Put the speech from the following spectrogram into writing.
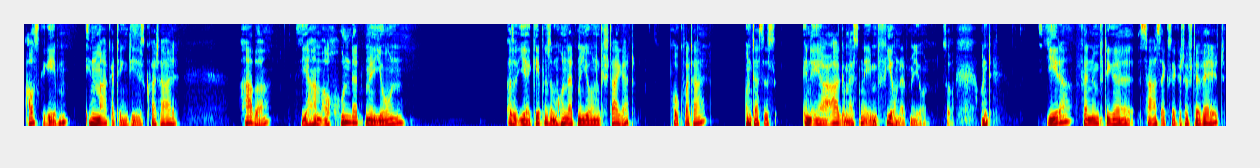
ausgegeben in Marketing dieses Quartal. Aber sie haben auch 100 Millionen, also ihr Ergebnis um 100 Millionen gesteigert pro Quartal. Und das ist in ERA gemessen eben 400 Millionen. So. Und jeder vernünftige SaaS-Executive der Welt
